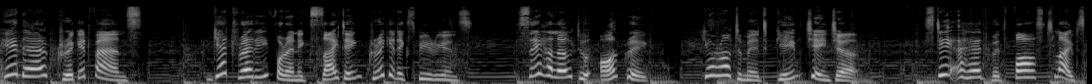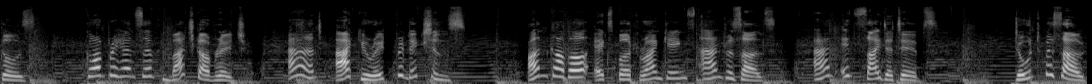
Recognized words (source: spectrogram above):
Hey there, cricket fans! Get ready for an exciting cricket experience. Say hello to Allcrick, your ultimate game changer. Stay ahead with fast live scores, comprehensive match coverage, and accurate predictions. Uncover expert rankings and results, and insider tips. Don't miss out.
